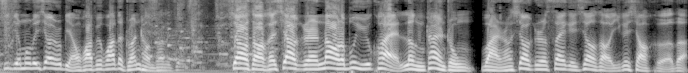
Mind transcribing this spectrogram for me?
期节目为校友扁花飞花的专场段子就。校嫂和校哥闹了不愉快，冷战中，晚上校哥塞给校嫂一个小盒子，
